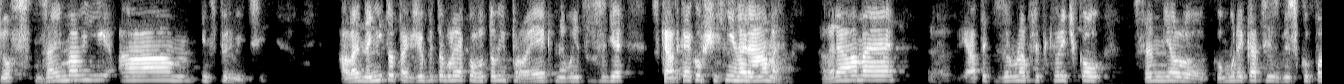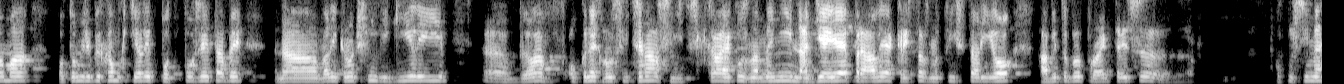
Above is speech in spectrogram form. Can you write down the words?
dost zajímavý a inspirující. Ale není to tak, že by to byl jako hotový projekt nebo něco, co se děje. Zkrátka jako všichni hledáme. Hledáme, eh, já teď zrovna před chviličkou jsem měl komunikaci s biskupama o tom, že bychom chtěli podpořit, aby na velikonoční vigílii Eh, byla v oknech rozsvícená svíčka jako znamení naděje právě Krista z mrtvých stalýho, aby to byl projekt, který se pokusíme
